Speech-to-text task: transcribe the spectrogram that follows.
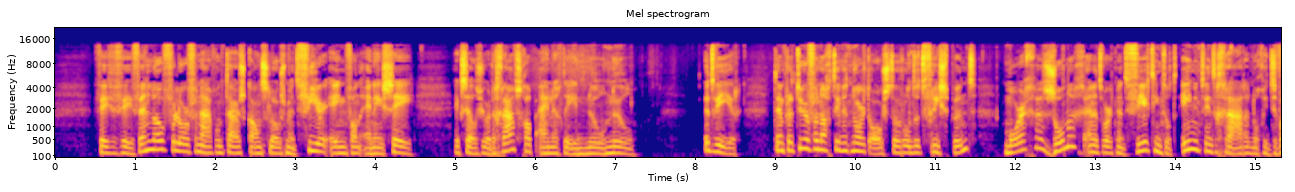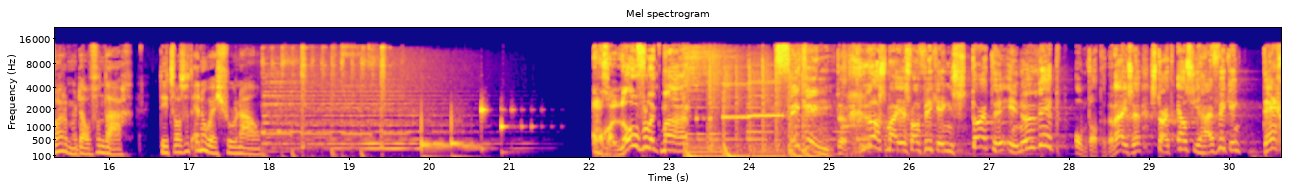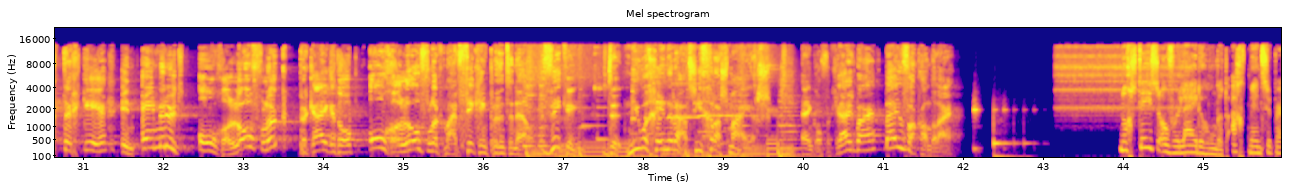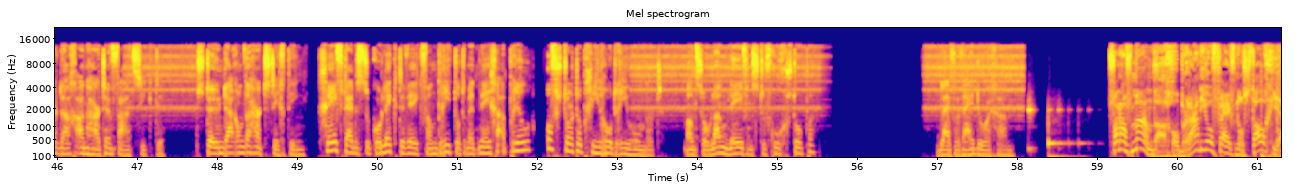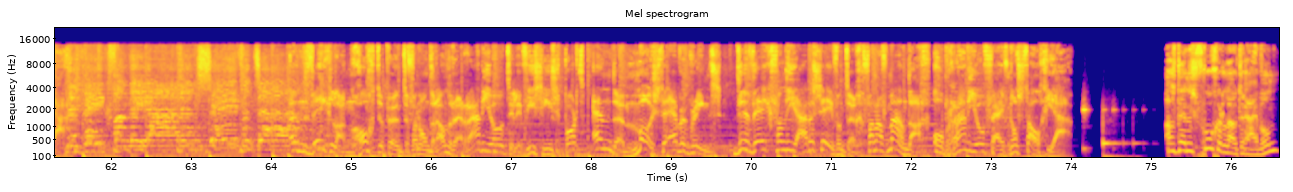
VVV Venlo verloor vanavond thuis kansloos met 4-1 van NEC. Excelsior de Graafschap eindigde in 0-0. Het weer. Temperatuur vannacht in het noordoosten rond het vriespunt. Morgen zonnig en het wordt met 14 tot 21 graden nog iets warmer dan vandaag. Dit was het NOS Journaal. Ongelooflijk maar... Viking! De grasmaaiers van Viking starten in een wip. Om dat te bewijzen start Elsie haar Viking 30 keer in 1 minuut. Ongelooflijk? Bekijk het op ongelooflijkmaarviking.nl Viking, de nieuwe generatie grasmaaiers. Enkel verkrijgbaar bij uw vakhandelaar. Nog steeds overlijden 108 mensen per dag aan hart- en vaatziekten. Steun daarom de Hartstichting. Geef tijdens de collecteweek van 3 tot en met 9 april of stort op Giro 300. Want zolang levens te vroeg stoppen, blijven wij doorgaan. Vanaf maandag op Radio 5 Nostalgia. De week van de jaren 70. Een week lang hoogtepunten van onder andere radio, televisie, sport en de mooiste evergreens. De week van de jaren 70. Vanaf maandag op Radio 5 Nostalgia. Als Dennis vroeger de loterij won,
